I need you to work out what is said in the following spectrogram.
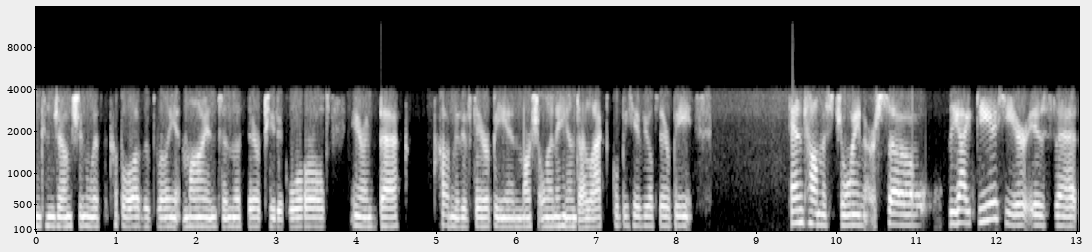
in conjunction with a couple other brilliant minds in the therapeutic world, Aaron Beck, cognitive therapy, and Marsha Linehan, dialectical behavioral therapy, and Thomas Joiner. So the idea here is that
